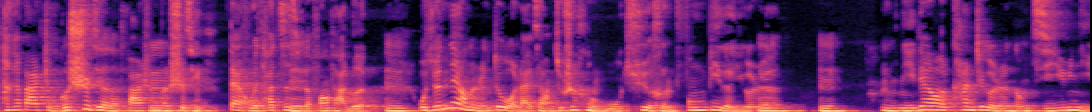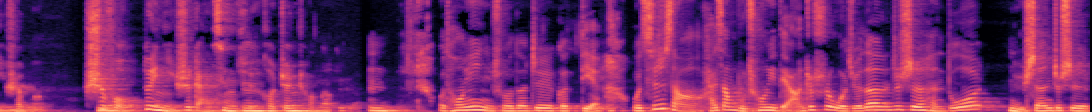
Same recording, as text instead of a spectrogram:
他可以把整个世界的发生的事情带回他自己的方法论。嗯我觉得那样的人对我来讲就是很无趣、很封闭的一个人。嗯嗯嗯，你一定要看这个人能给予你什么，是否对你是感兴趣和真诚的。嗯，我同意你说的这个点。我其实想还想补充一点啊，就是我觉得就是很多女生，就是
